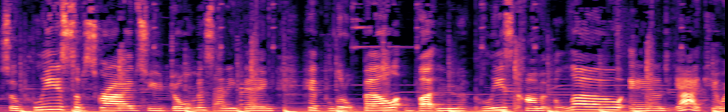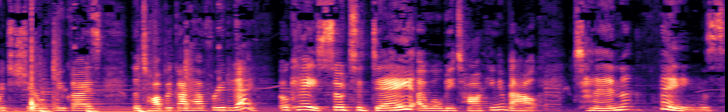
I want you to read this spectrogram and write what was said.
So please subscribe so you don't miss anything. Hit the little bell button. Please comment below. And yeah, I can't wait to share with you guys the topic I have for you today. Okay, so today I will be talking about 10 things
